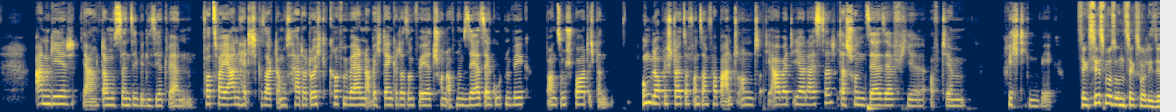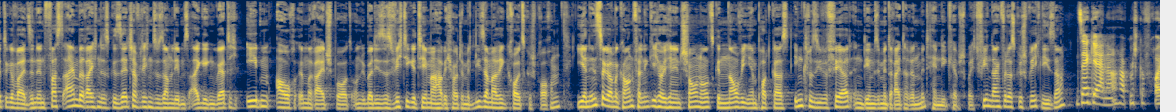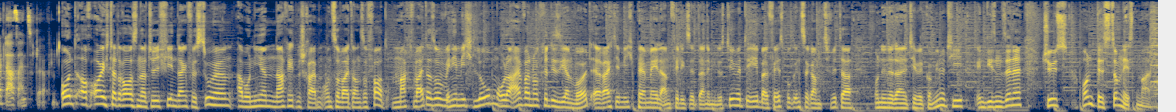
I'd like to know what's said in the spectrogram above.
angeht, ja, da muss sensibilisiert werden. Vor zwei Jahren hätte ich gesagt, da muss härter durchgegriffen werden, aber ich denke, da sind wir jetzt schon auf einem sehr, sehr guten Weg bei uns im Sport. Ich bin unglaublich stolz auf unseren Verband und die Arbeit, die er leistet. Das ist schon sehr, sehr viel auf dem richtigen Weg. Sexismus und sexualisierte Gewalt sind in fast allen Bereichen des gesellschaftlichen Zusammenlebens allgegenwärtig, eben auch im Reitsport. Und über dieses wichtige Thema habe ich heute mit Lisa Marie Kreuz gesprochen. Ihren Instagram-Account verlinke ich euch in den Show Notes, genau wie ihren Podcast inklusive Pferd, in dem sie mit Reiterinnen mit Handicap spricht. Vielen Dank für das Gespräch, Lisa. Sehr gerne, habe mich gefreut, da sein zu dürfen. Und auch euch da draußen natürlich vielen Dank fürs Zuhören, Abonnieren, Nachrichten schreiben und so weiter und so fort. Macht weiter so. Wenn ihr mich loben oder einfach nur kritisieren wollt, erreicht ihr mich per Mail an felix.deine-tierwelt.de bei Facebook, Instagram, Twitter und in der Deine TV Community. In diesem Sinne, tschüss und bis zum nächsten Mal.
